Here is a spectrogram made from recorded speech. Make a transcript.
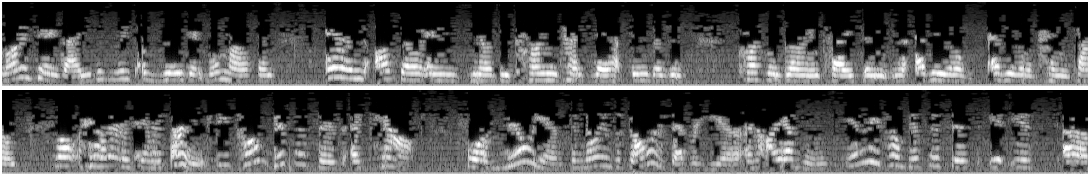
monetary value, this is a really great role model for. And also in, you know, the economy times today, how things are just constantly growing in price, and you know, every little, every little penny counts. Well, Heather, these home businesses account for millions and millions of dollars every year, and I am in these home businesses. It is uh,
